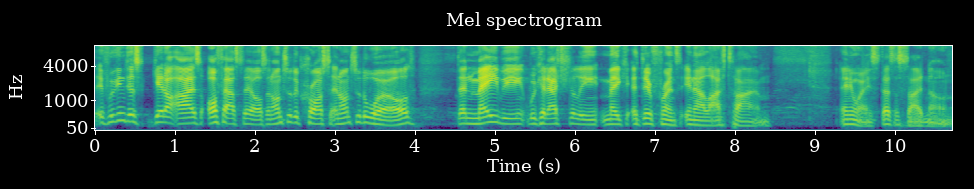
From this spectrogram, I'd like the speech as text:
if we can just get our eyes off ourselves and onto the cross and onto the world, then maybe we could actually make a difference in our lifetime. Anyways, that's a side note.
